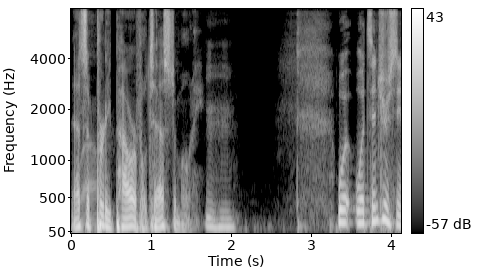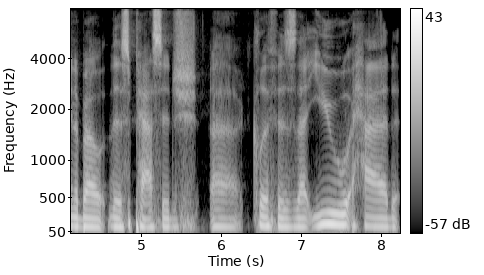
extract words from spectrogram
That's a pretty powerful testimony. What, what's interesting about this passage, uh, Cliff, is that you had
